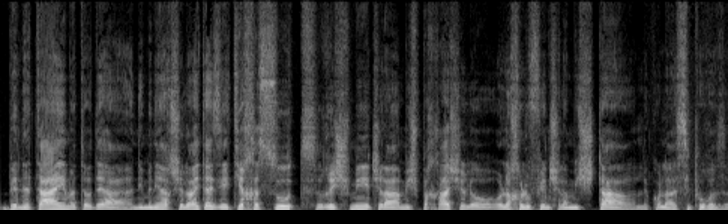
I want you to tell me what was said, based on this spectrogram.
בינתיים, אתה יודע, אני מניח שלא הייתה איזו התייחסות רשמית של המשפחה שלו, או לחלופין של המשטר, לכל הסיפור הזה.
